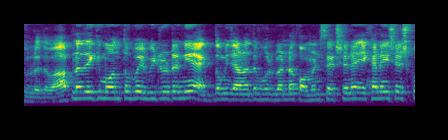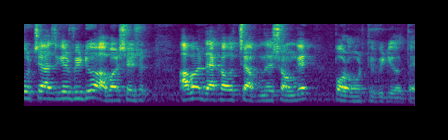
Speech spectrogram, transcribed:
তুলে দেওয়া। আপনাদের কি মন্তব্য এই ভিডিওটা নিয়ে? একদমই জানাতে ভুলবেন না কমেন্ট সেকশনে এখানেই শেষ করছি আজকের ভিডিও আবার শেষ আবার দেখা হচ্ছে আপনাদের সঙ্গে পরবর্তী ভিডিওতে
